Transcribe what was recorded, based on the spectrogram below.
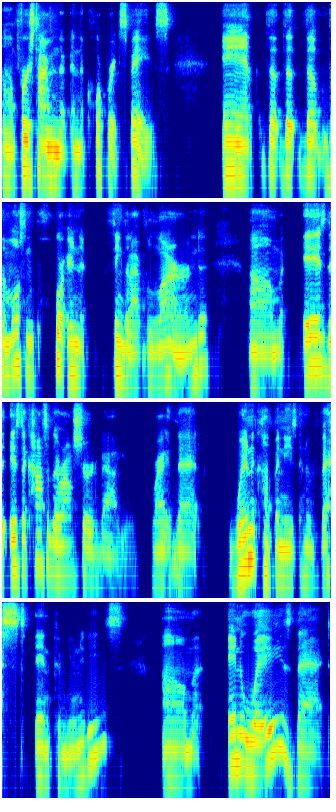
um, first time in the in the corporate space, and the, the the the most important thing that I've learned um, is the is the concept around shared value, right? That when companies invest in communities um, in ways that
